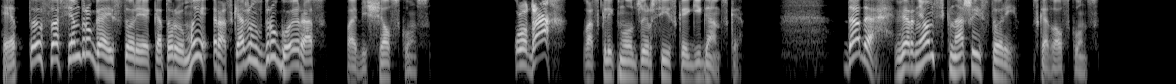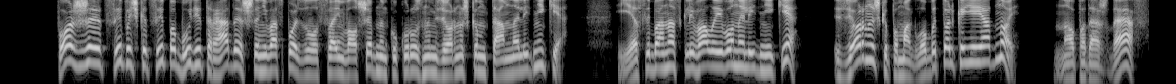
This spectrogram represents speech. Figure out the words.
это совсем другая история, которую мы расскажем в другой раз, пообещал Скунс. «Кудах!» — воскликнула джерсийская гигантская. «Да-да, вернемся к нашей истории», — сказал Скунс. Позже цыпочка-цыпа будет рада, что не воспользовалась своим волшебным кукурузным зернышком там, на леднике. Если бы она склевала его на леднике, зернышко помогло бы только ей одной. Но подождав,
